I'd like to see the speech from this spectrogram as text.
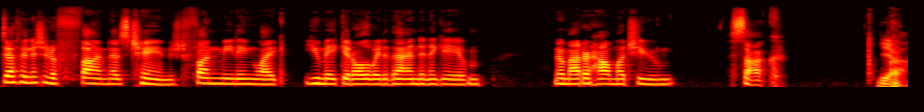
definition of fun has changed. Fun meaning like you make it all the way to the end in a game, no matter how much you suck. yeah.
